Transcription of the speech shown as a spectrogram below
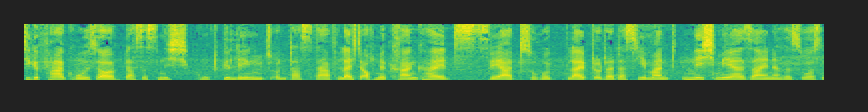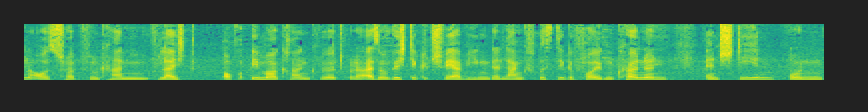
die Gefahr größer, dass es nicht gut gelingt und dass da vielleicht auch eine Krankheitswert zurückbleibt oder dass jemand nicht mehr seine Ressourcen ausschöpfen kann, vielleicht auch immer krank wird oder also richtig schwerwiegende langfristige Folgen können entstehen und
